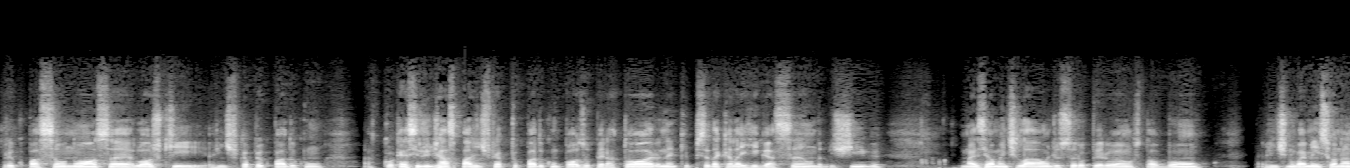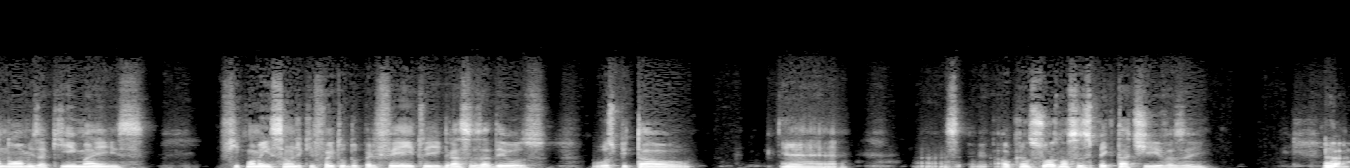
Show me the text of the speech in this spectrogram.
preocupação nossa. É lógico que a gente fica preocupado com qualquer cirurgia de raspagem, a gente fica preocupado com pós-operatório, né, que precisa daquela irrigação da bexiga. Mas realmente lá onde o senhor operou é um hospital bom. A gente não vai mencionar nomes aqui, mas fica uma menção de que foi tudo perfeito e graças a Deus o hospital é, alcançou as nossas expectativas aí. É.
